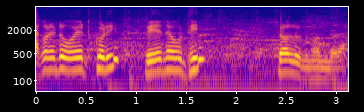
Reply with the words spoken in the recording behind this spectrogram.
এখন একটু ওয়েট করি ট্রেনে উঠি। চলুন বন্ধুরা।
